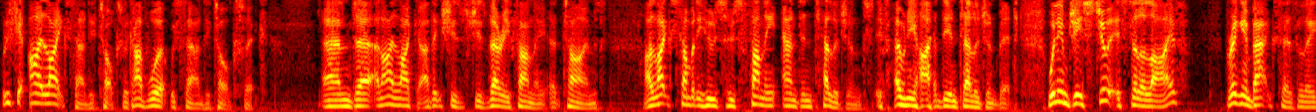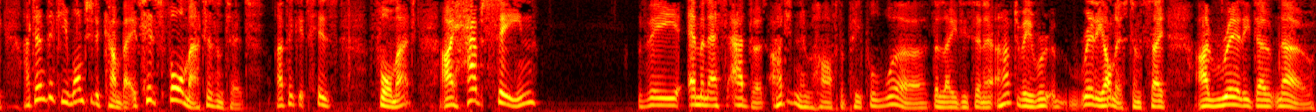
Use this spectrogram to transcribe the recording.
Well, you see, I like Sandi Toksvig. I've worked with Sandi Toksvig. And, uh, and I like her. I think she's, she's very funny at times. I like somebody who's, who's funny and intelligent. If only I had the intelligent bit. William G. Stewart is still alive. Bring him back, says Lee. I don't think he wanted to come back. It's his format, isn't it? I think it's his format. I have seen the M&S adverts, I didn't know half the people were, the ladies in it. I have to be really honest and say, I really don't know.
